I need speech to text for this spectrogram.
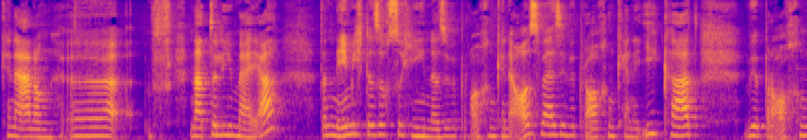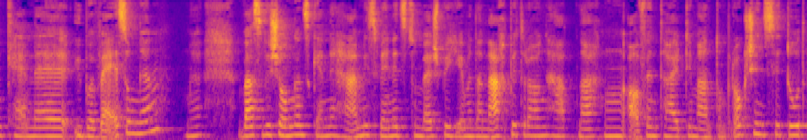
keine Ahnung, äh, Nathalie Meyer, dann nehme ich das auch so hin. Also wir brauchen keine Ausweise, wir brauchen keine E-Card, wir brauchen keine Überweisungen. Was wir schon ganz gerne haben, ist, wenn jetzt zum Beispiel jemand eine Nachbetreuung hat nach einem Aufenthalt im Anton Brocksch Institut,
